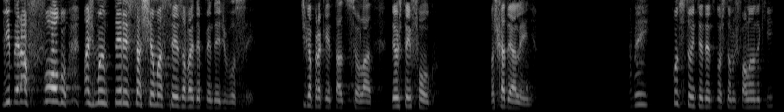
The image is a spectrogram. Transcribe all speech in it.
liberar fogo, mas manter essa chama acesa vai depender de você. Diga para quem está do seu lado: Deus tem fogo, mas cadê a lenha? Amém. Quantos estão entendendo o que nós estamos falando aqui?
